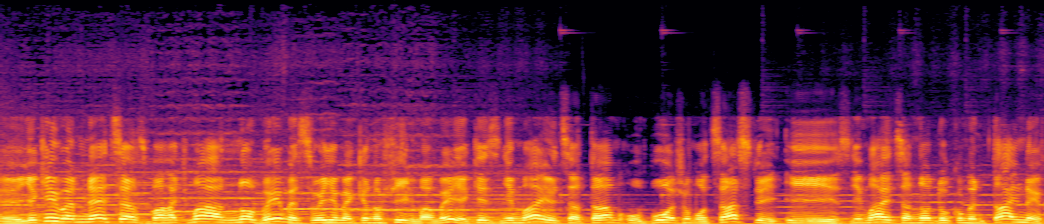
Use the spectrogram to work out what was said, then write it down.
Е, Який вернеться з багатьма новими своїми кінофільмами, які знімаються там у Божому царстві і знімаються на документальних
